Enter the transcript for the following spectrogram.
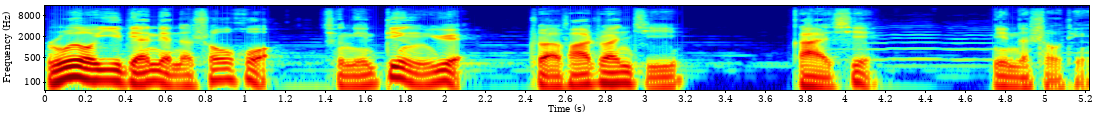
如有一点点的收获，请您订阅、转发专辑，感谢您的收听。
